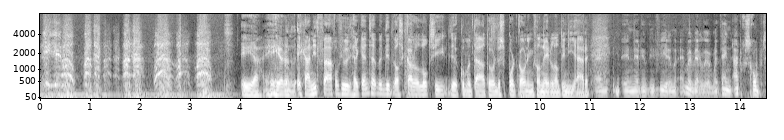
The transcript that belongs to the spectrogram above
Ligimo! Ja, heren, ik ga niet vragen of jullie het herkend hebben. Dit was Carlo Lozzi, de commentator, de sportkoning van Nederland in die jaren. En in 1904 en we werden er meteen uitgeschopt.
